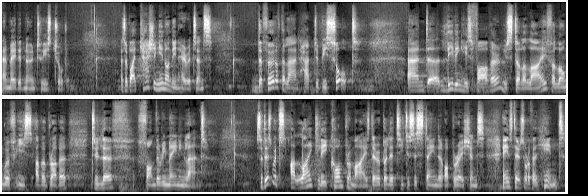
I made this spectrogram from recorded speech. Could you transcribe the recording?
and made it known to his children. And so, by cashing in on the inheritance, the third of the land had to be sold and uh, leaving his father, who's still alive, along with his other brother, to live from the remaining land. So, this would uh, likely compromise their ability to sustain their operations. Hence, there's sort of a hint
